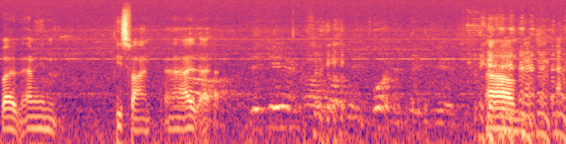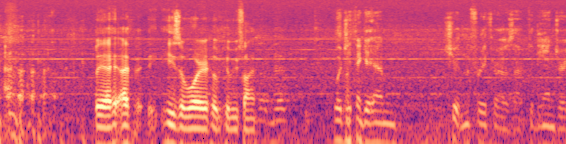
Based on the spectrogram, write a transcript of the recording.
but I mean, he's fine. And I, I, um, but yeah, I, th- he's a warrior. He'll, he'll be fine. What'd you think of him shooting the free throws after the injury?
